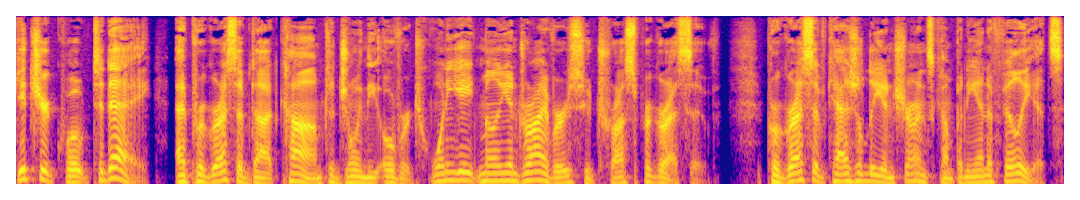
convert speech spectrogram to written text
Get your quote today at progressive.com to join the over 28 million drivers who trust Progressive. Progressive Casualty Insurance Company and Affiliates.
